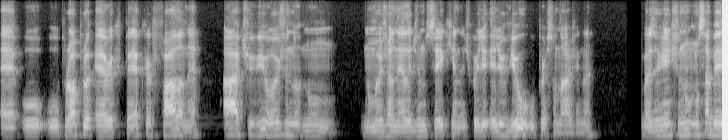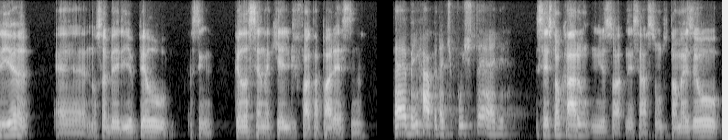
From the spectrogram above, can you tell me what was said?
é, o, o próprio Eric Pecker fala, né? Ah, eu te vi hoje no, num, numa janela de não sei o que, né? Tipo, ele, ele viu o personagem, né? Mas a gente não, não saberia, é, não saberia pelo, assim, pela cena que ele de fato aparece, né? É bem rápido, é tipo um easter egg. Vocês tocaram nisso, nesse assunto, tá? Mas eu,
